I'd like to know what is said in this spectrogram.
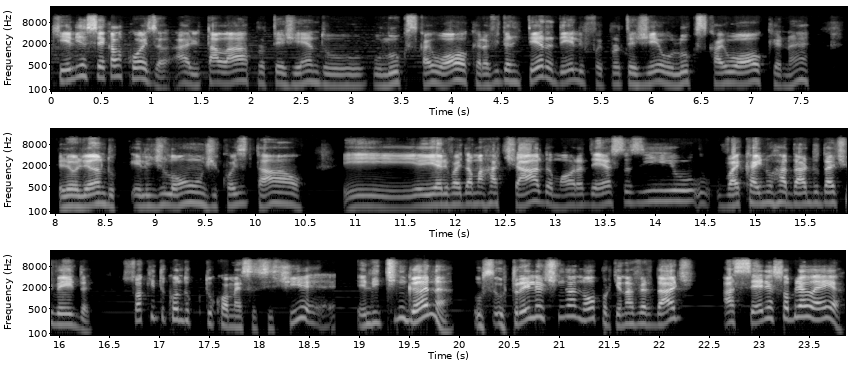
que ele ia ser aquela coisa. Ah, ele tá lá protegendo o- o Luke Skywalker, a vida inteira dele foi proteger o Luke Skywalker, né? Ele olhando ele de longe, coisa e tal. E, e ele vai dar uma rateada uma hora dessas e o- vai cair no radar do Darth Vader. Só que tu- quando tu começa a assistir, é, ele te engana. O, o trailer te enganou, porque na verdade a série é sobre a Leia,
